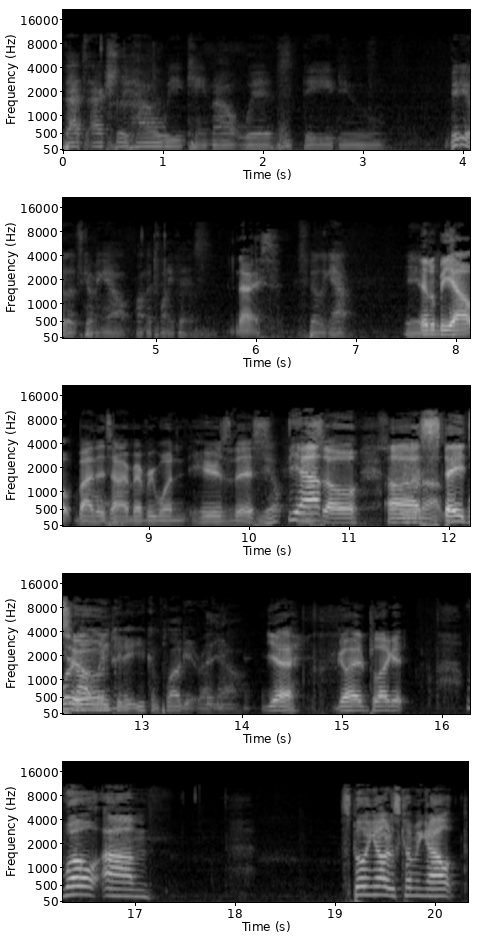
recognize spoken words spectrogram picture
that's actually how we came out with the new video that's coming out on the 25th. Nice. Spilling out. It'll be out by the time everyone hears this. Yep. Yeah. So, So uh, not- stay We're not tuned. leaking it. You can plug it right now. Yeah. Go ahead, plug it. Well, um, Spilling Out is coming out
